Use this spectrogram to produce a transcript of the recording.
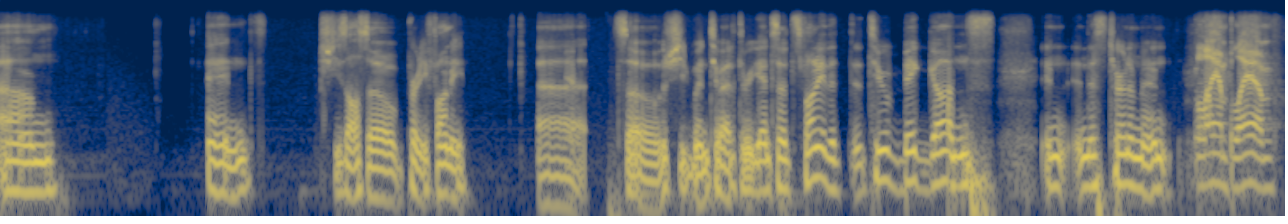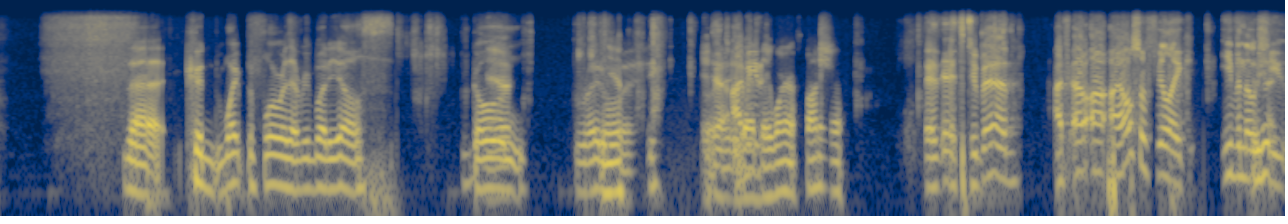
Um, and she's also pretty funny. Uh, so she'd win two out of three again. So it's funny that the two big guns in in this tournament Blam blam. That could wipe the floor with everybody else gone right Yeah. away. Yeah, Right. I But mean, they weren't funny. it, it's too bad. I, I I also feel like even though Isn't she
